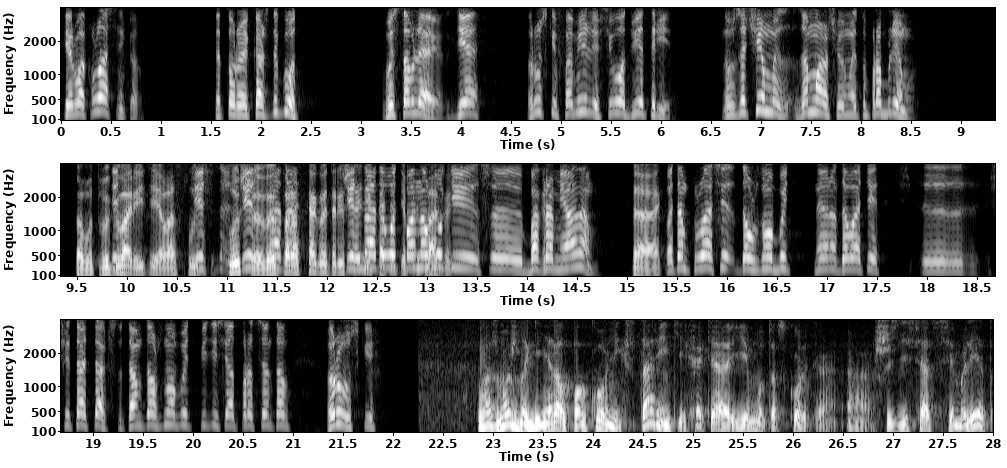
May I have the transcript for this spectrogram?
первоклассников, которые каждый год выставляют, где русских фамилий всего 2-3. Ну зачем мы замалчиваем эту проблему? Да вот вы Здесь- говорите, я вас слу- Здесь- слушаю. здесь Вы надо- просто какое-то здесь решение надо вот по предложить? аналогии с э, Баграмяном. Так. В этом классе должно быть, наверное, давайте э, считать так, что там должно быть 50% русских. Возможно, генерал-полковник старенький, хотя ему-то сколько, а, 67 лет,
